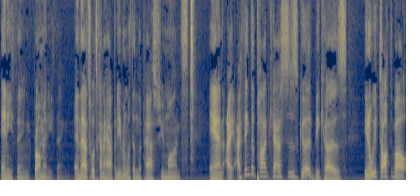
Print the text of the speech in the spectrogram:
anything from anything, and that's what's kind of happened even within the past few months. And I, I think the podcast is good because you know we've talked about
